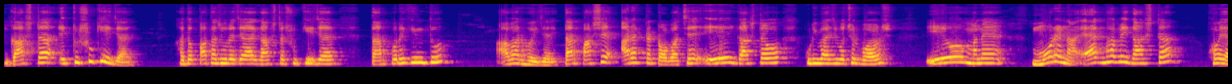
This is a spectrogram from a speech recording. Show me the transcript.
গাছটা একটু শুকিয়ে যায়, হয়তো পাতা ঝরে যায়, গাছটা শুকিয়ে যায়, তারপরে কিন্তু আবার হয়ে যায়। তার পাশে আর একটা টব আছে, এই গাছটাও কুড়ি বাইশ বছর বয়স, এও মানে মরে না একভাবেই গাছটা হয়ে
